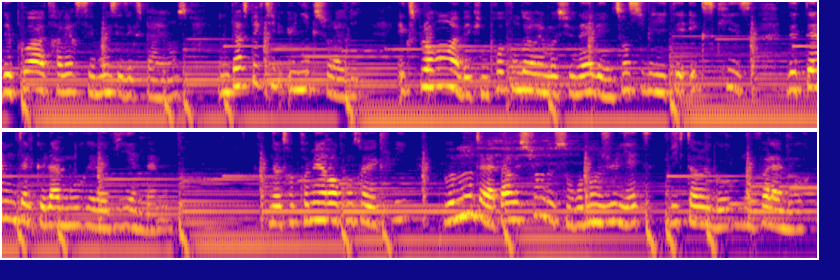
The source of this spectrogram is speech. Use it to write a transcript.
déploie à travers ses mots et ses expériences une perspective unique sur la vie, explorant avec une profondeur émotionnelle et une sensibilité exquise des thèmes tels que l'amour et la vie elle-même. Notre première rencontre avec lui remonte à la parution de son roman Juliette, Victor Hugo, Mon fol amour,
